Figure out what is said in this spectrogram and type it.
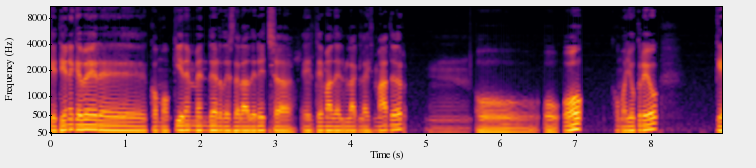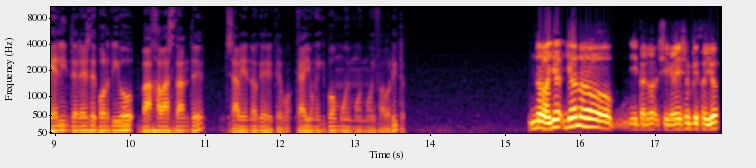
¿Que tiene que ver, eh, como quieren vender desde la derecha, el tema del Black Lives Matter? Mm, o, o, o, como yo creo, que el interés deportivo baja bastante, sabiendo que, que- que hay un equipo muy, muy, muy favorito. No, yo, yo no, y perdón, si queréis empiezo yo.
